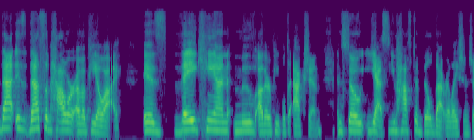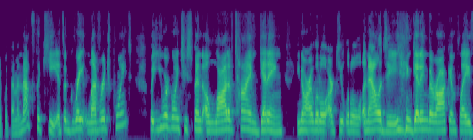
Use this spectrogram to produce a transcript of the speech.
that is that's the power of a poi is they can move other people to action. And so, yes, you have to build that relationship with them. And that's the key. It's a great leverage point, but you are going to spend a lot of time getting, you know, our little, our cute little analogy, getting the rock in place,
